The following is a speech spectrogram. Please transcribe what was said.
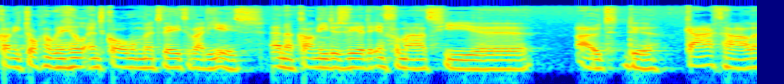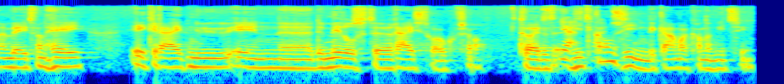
kan hij toch nog een heel eind komen met weten waar die is. En dan kan hij dus weer de informatie uh, uit de kaart halen en weet van hé, hey, ik rijd nu in de middelste rijstrook of zo. Terwijl je het ja, niet kan zien. De camera kan het niet zien.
